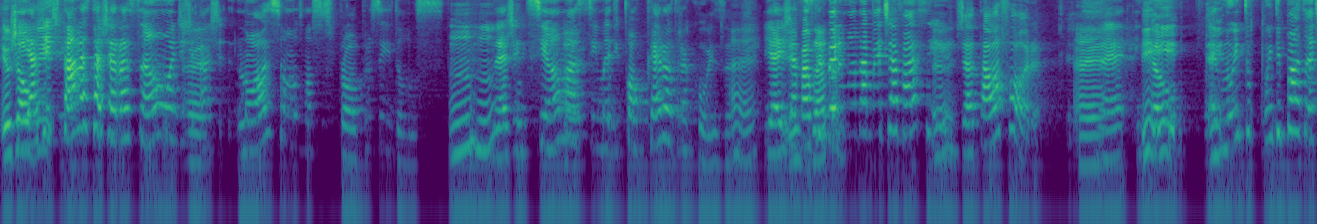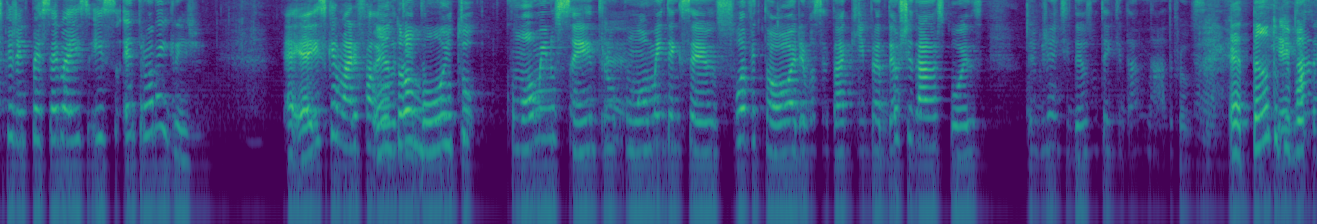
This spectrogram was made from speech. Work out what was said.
Eu já ouvi... E a gente tá nessa geração onde é. gente, nós somos nossos próprios ídolos. Uhum. Né? A gente se ama é. acima de qualquer outra coisa. É. E aí já vai o primeiro mandamento, já vai assim, é. já tá lá fora. É. Né? Então, e, e, é muito, muito importante que a gente perceba isso. Isso entrou na igreja. É, é isso que a Mari falou. Entrou muito. Com o homem no centro, com o homem tem que ser sua vitória, você tá aqui para Deus te dar as coisas. Eu digo, gente, Deus não tem que dar nada pra você. É tanto que você.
